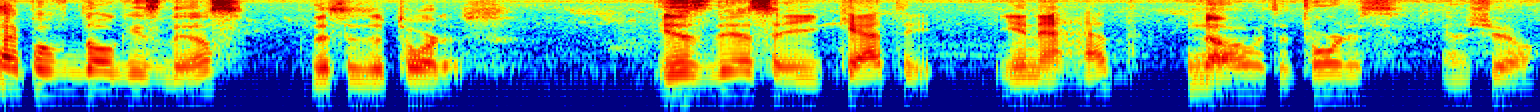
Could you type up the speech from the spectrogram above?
type of dog is this? This is a tortoise. Is this a cat in a hat? No. it's a tortoise in a shell.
